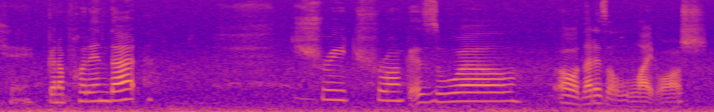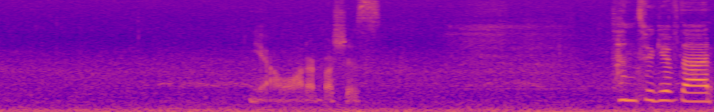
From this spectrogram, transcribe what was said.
Okay gonna put in that tree trunk as well. Oh that is a light wash. Yeah water brushes. Tend to give that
